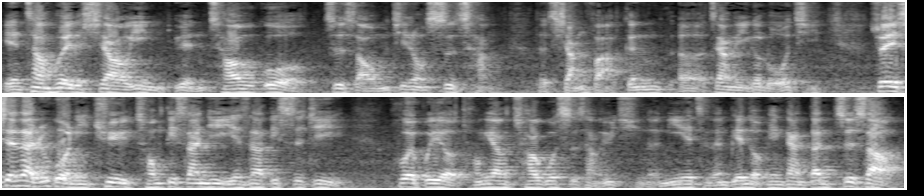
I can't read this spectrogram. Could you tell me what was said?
演唱会的效应远超过至少我们金融市场的想法跟呃这样的一个逻辑，所以现在如果你去从第三季延伸到第四季，会不会有同样超过市场预期呢？你也只能边走边看。但至少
